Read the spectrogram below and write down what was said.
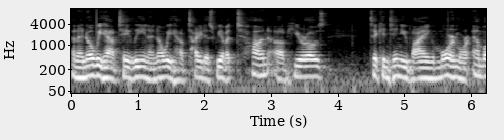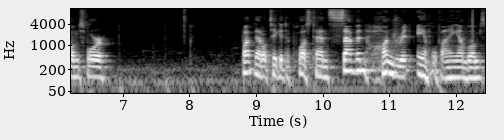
And I know we have Talene, I know we have Titus. We have a ton of heroes to continue buying more and more emblems for. But that'll take it to plus 10, 700 amplifying emblems.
